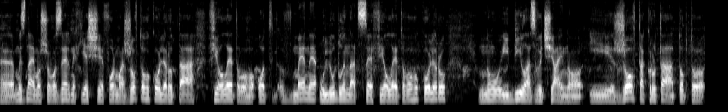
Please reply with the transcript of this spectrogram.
Е, Ми знаємо, що в озерних є ще форма жовтого кольору та фіолетового. От в мене улюблена це фіолетового кольору. Ну і біла, звичайно, і жовта крута. Тобто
